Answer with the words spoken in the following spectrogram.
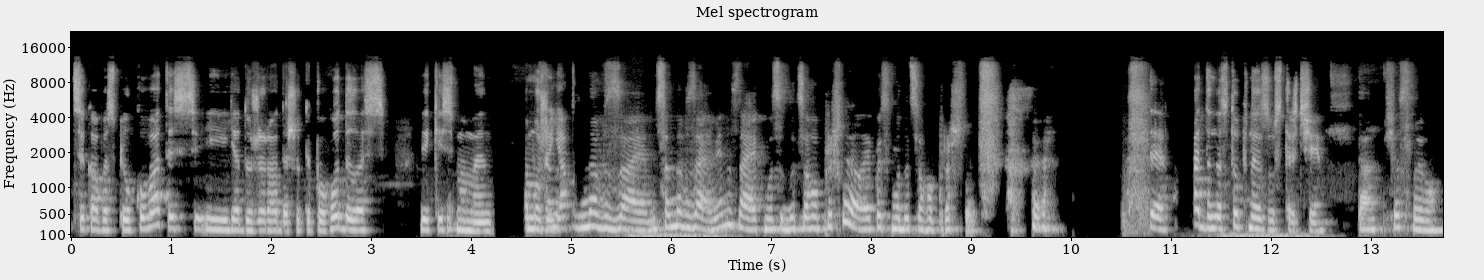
цікаво спілкуватись, і я дуже рада, що ти погодилась в якийсь момент. А може, я навзаєм. Це навзаєм. Я не знаю, як ми до цього прийшли, але якось ми до цього прийшли. все. А до наступної зустрічі. Так, щасливо.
